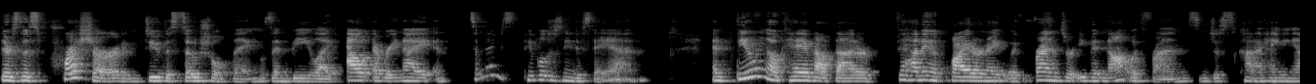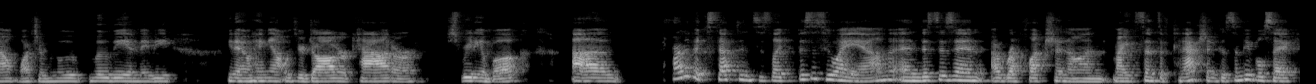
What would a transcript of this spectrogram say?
there's this pressure to do the social things and be like out every night. And sometimes people just need to stay in. And feeling okay about that or having a quieter night with friends or even not with friends and just kind of hanging out, watching a movie and maybe, you know, hang out with your dog or cat or just reading a book. Um, part of acceptance is like, this is who I am. And this isn't a reflection on my sense of connection. Because some people say,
